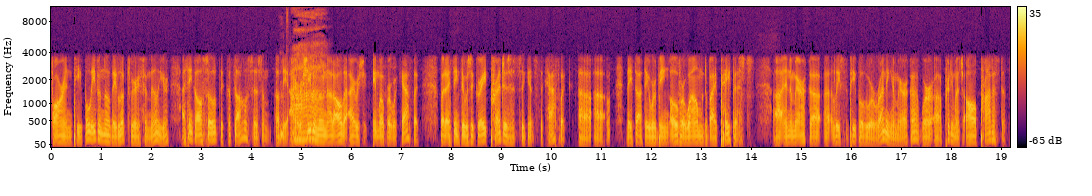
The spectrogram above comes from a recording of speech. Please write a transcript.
foreign people, even though they looked very familiar. I think also the Catholicism of the Irish, even though not all the Irish who came over were Catholic, but I think there was a great prejudice against the Catholic. Uh, uh, they thought they were being overwhelmed by papists. Uh, and America, uh, at least the people who were running America, were uh, pretty much all Protestants.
